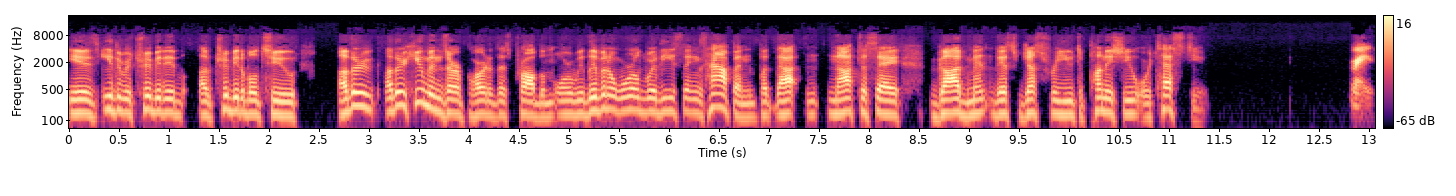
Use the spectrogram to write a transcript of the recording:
is either attributed attributable to other other humans are a part of this problem, or we live in a world where these things happen. But that not to say God meant this just for you to punish you or test you. Right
